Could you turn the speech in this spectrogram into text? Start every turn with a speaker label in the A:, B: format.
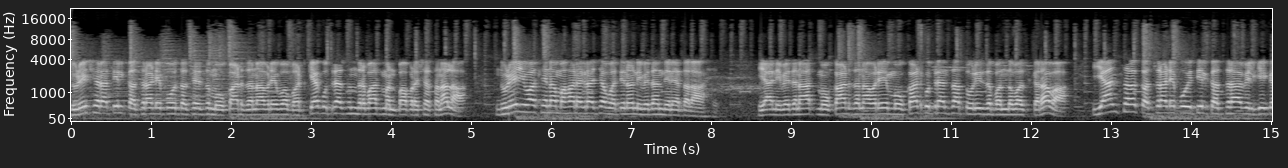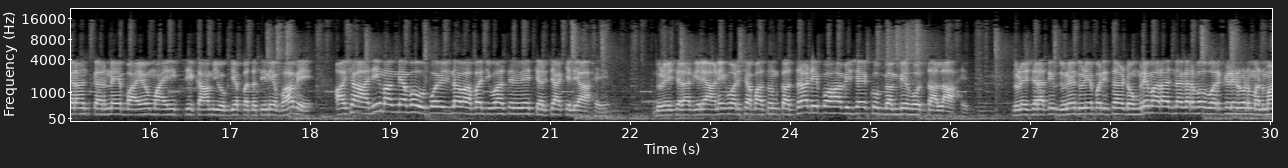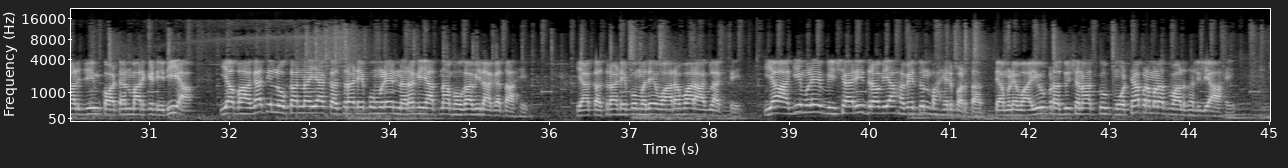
A: धुळे शहरातील कचरा डेपो तसेच मोकाट जनावरे व भटक्या कुत्र्यासंदर्भात मनपा प्रशासनाला धुळे युवासेना महानगराच्या वतीनं निवेदन देण्यात आलं आहे. या निवेदनात मोकाट जनावरे मोकाट कुत्र्यांचा त्वरित बंदोबस्त करावा यांसह कचरा डेपो येथील कचरा विलगीकरण करणे बायोमायनिंगचे काम योग्य पद्धतीने व्हावे अशा आदी मागण्या व उपाययोजनाबाबत युवासेनेने चर्चा केली आहे. धुळे शहरात गेल्या अनेक वर्षापासून कचरा डेपो हा विषय खूप गंभीर होत चालला आहे. धुळे शहरातील जुने धुळे परिसर डोंगरे महाराज नगर व Varkhede road Manmad gym cotton market area या भागातील लोकांना या कचरा डेपोमुळे नरक यातना भोगावी लागत आहे. या कचरा डेपोमध्ये वारंवार आग लागते. या आगीमुळे विषारी द्रव्य हवेतून बाहेर पडतात. त्यामुळे वायू प्रदूषणात खूप मोठ्या प्रमाणात वाढ झालेली आहे.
